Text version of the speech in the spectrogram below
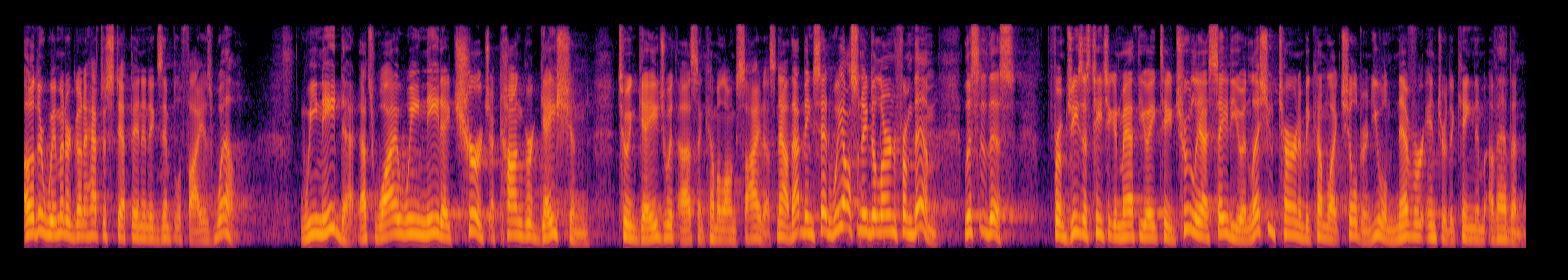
other women are going to have to step in and exemplify as well. We need that. That's why we need a church, a congregation to engage with us and come alongside us. Now, that being said, we also need to learn from them. Listen to this from Jesus' teaching in Matthew 18 Truly I say to you, unless you turn and become like children, you will never enter the kingdom of heaven.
